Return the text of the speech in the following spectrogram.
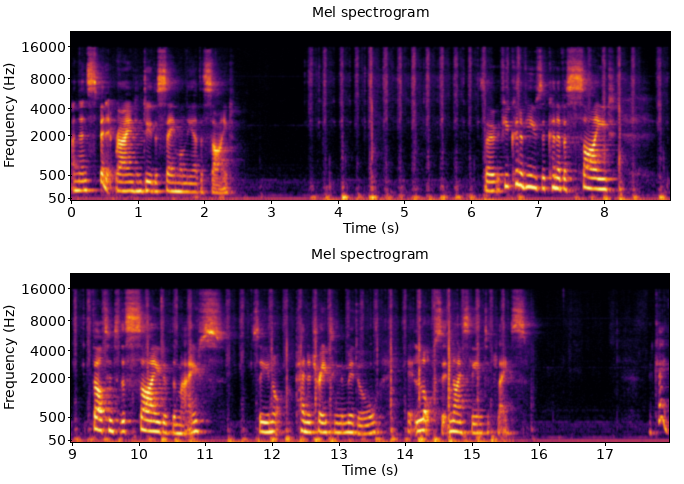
and then spin it round and do the same on the other side. So if you kind of use a kind of a side, felt into the side of the mouse, so you're not penetrating the middle, it locks it nicely into place. Okay,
